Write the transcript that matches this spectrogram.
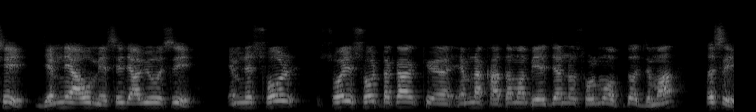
છે. જેમને આવો મેસેજ આવ્યો હશે, એમને સો, સોએ સો ટકા એમના ખાતામાં બે હજારનો સોળમો હપ્તો જમા થશે.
